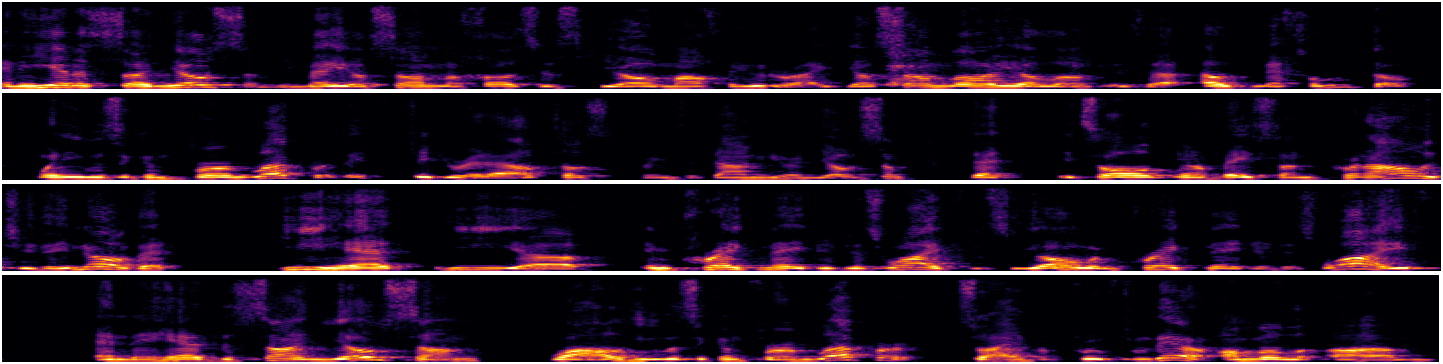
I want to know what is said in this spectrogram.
and he had a son Yosem. He made Yosem Mechazis Yo right? Yosem Lo is a El Mechaluto. When he was a confirmed leper, they figure it out. Tosfos brings it down here in Yosem that it's all you know based on chronology. They know that he had he uh, impregnated his wife. Yo impregnated his wife, and they had the son Yosem while he was a confirmed leper. So I have a proof from there. Um.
